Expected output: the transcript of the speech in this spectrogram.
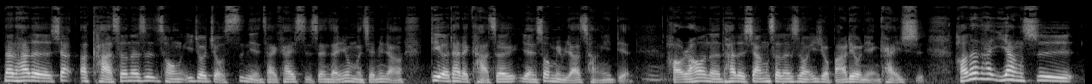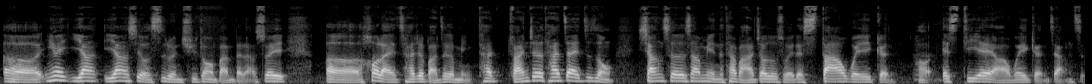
那它的像呃卡车呢，是从一九九四年才开始生产，因为我们前面讲第二代的卡车延寿命比较长一点。好，然后呢，它的厢车呢是从一九八六年开始。好，那它一样是呃，因为一样一样是有四轮驱动的版本啊，所以呃后来他就把这个名，他反正就是他在这种厢车上面呢，他把它叫做所谓的 Star Wagon。好，S T A R Wagon 这样子。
